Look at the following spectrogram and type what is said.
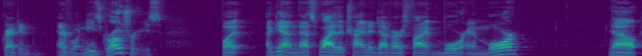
granted, everyone needs groceries, but again, that's why they're trying to diversify more and more. Now,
